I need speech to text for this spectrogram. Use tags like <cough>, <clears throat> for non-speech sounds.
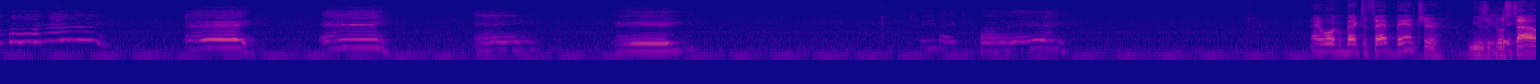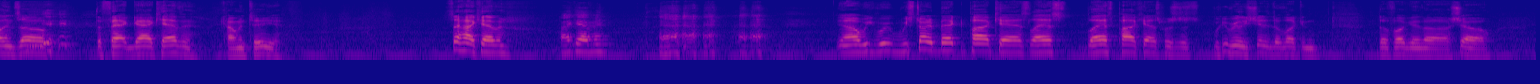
for me. Hey, hey, hey, hey. Sweet like pie. Hey, welcome back to Fat Banter, musical stylings of <laughs> the fat guy Kevin coming to you. Say hi, Kevin. Hi, Kevin. <laughs> You know, we we, we started back the podcast last last podcast was just we really shitted the fucking the fucking uh, show.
